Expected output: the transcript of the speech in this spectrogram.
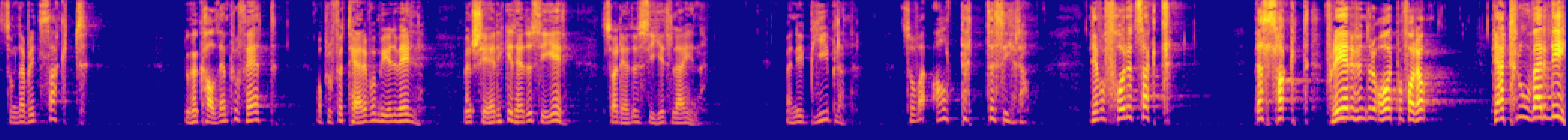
som det er blitt sagt. Du kan kalle det en profet og profetere hvor mye du vil, men skjer ikke det du sier, så er det du sier, løgn. Men i Bibelen så var alt dette, sier han, det var forutsagt. Det er sagt flere hundre år på forhånd. Det er troverdig.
